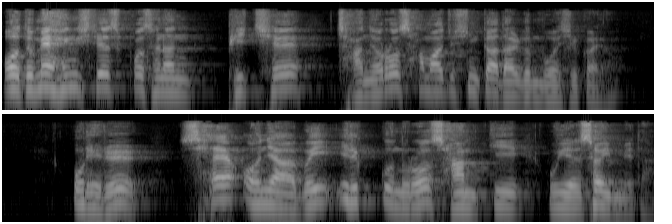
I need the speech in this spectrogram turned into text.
어둠의 행실에서 벗어난 빛의 자녀로 삼아주신 까닭은 무엇일까요? 우리를 새 언약의 일꾼으로 삼기 위해서입니다.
